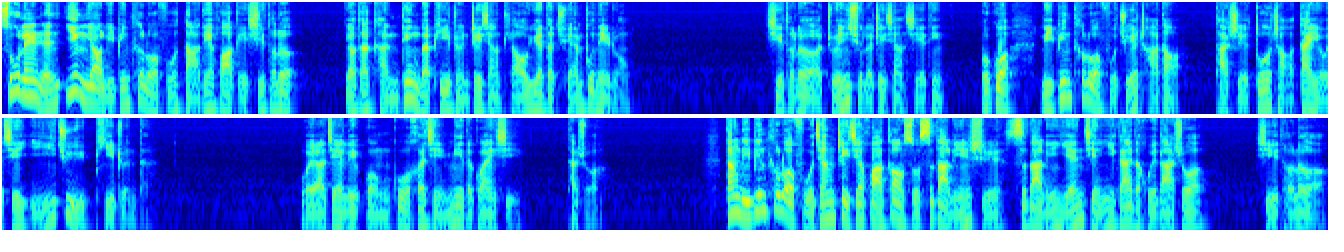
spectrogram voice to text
苏联人硬要里宾特洛甫打电话给希特勒，要他肯定地批准这项条约的全部内容。希特勒准许了这项协定，不过里宾特洛甫觉察到他是多少带有些疑惧批准的。我要建立巩固和紧密的关系，他说。当里宾特洛甫将这些话告诉斯大林时，斯大林言简意赅地回答说：“希特勒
